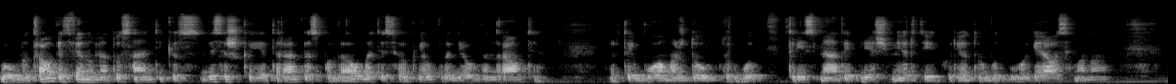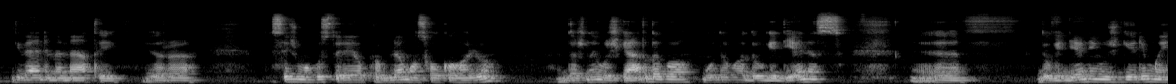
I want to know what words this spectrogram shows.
buvau nutraukęs vienu metu santykius visiškai terapijos pagalba, tiesiog vėl pradėjau bendrauti. Ir tai buvo maždaug turbūt trys metai prieš mirtį, kurie turbūt buvo geriausi mano gyvenime metai. Ir jisai žmogus turėjo problemų su alkoholiu, dažnai užgerdavo, būdavo daugiedienės, e, daugiedieniai užgerimai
